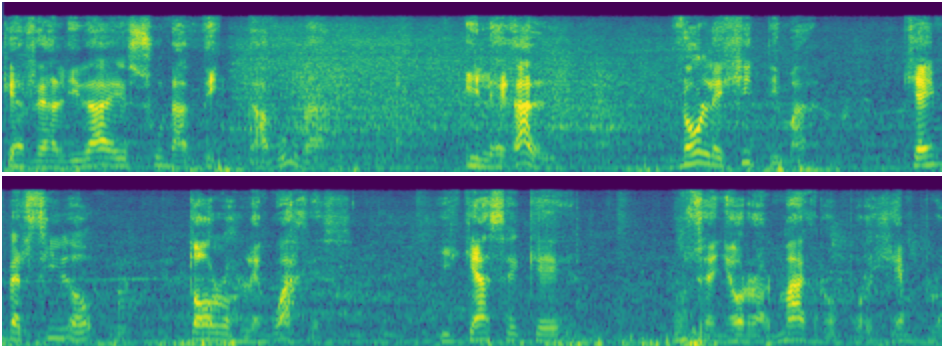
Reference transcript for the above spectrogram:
que en realidad es una dictadura ilegal, no legítima, que ha invertido todos los lenguajes y que hace que un señor Almagro, por ejemplo,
